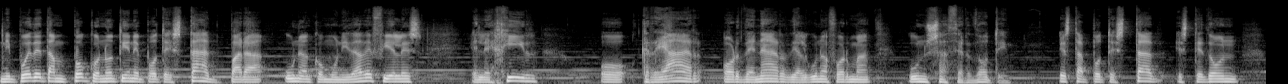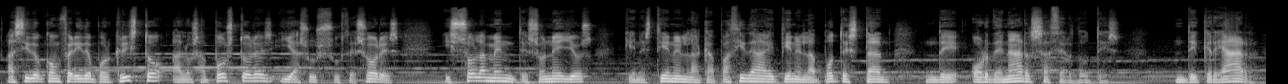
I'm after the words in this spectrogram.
ni puede tampoco, no tiene potestad para una comunidad de fieles elegir o crear, ordenar de alguna forma un sacerdote. Esta potestad, este don, ha sido conferido por Cristo a los apóstoles y a sus sucesores, y solamente son ellos quienes tienen la capacidad y tienen la potestad de ordenar sacerdotes, de crear,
